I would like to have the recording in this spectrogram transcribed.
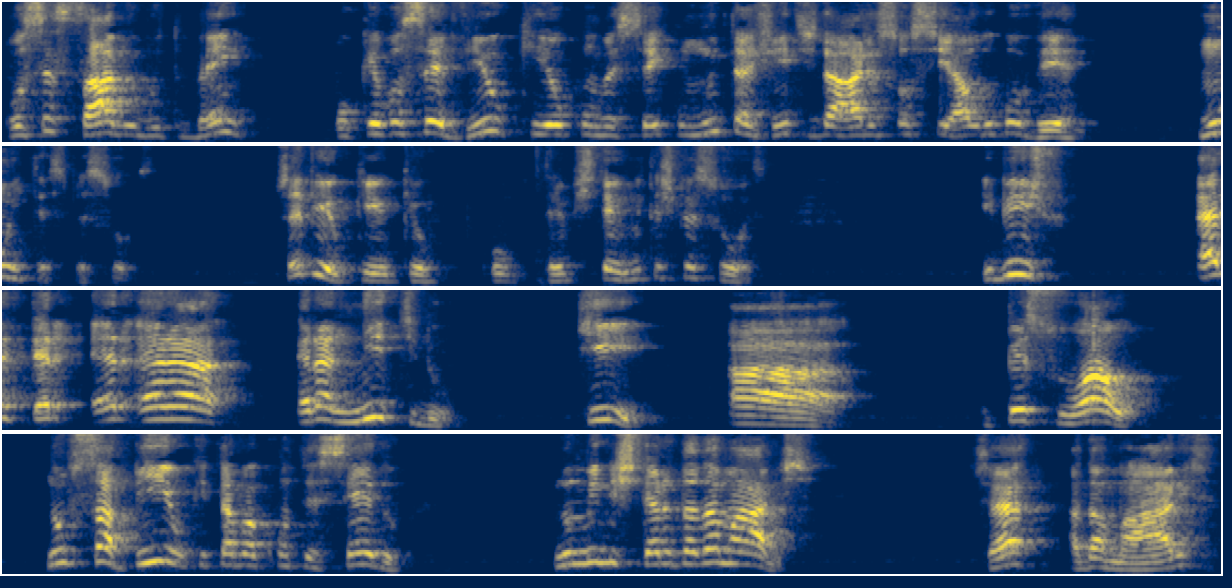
Você sabe muito bem, porque você viu que eu conversei com muita gente da área social do governo. Muitas pessoas. Você viu que, que eu entrevistei muitas pessoas. E, bicho, era, era, era era nítido que a, o pessoal não sabia o que estava acontecendo no Ministério da Damares. Certo? A Damares,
